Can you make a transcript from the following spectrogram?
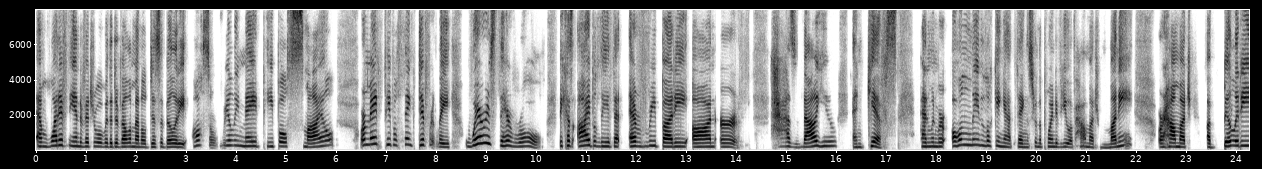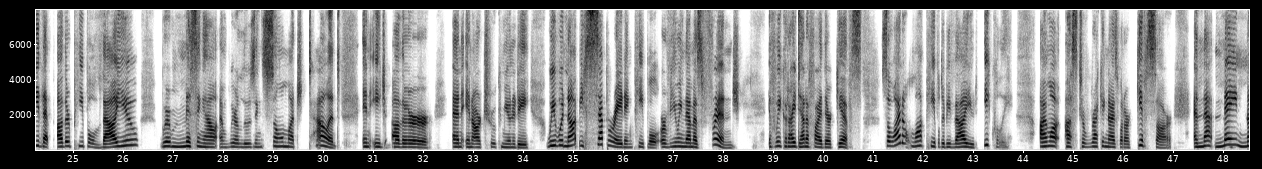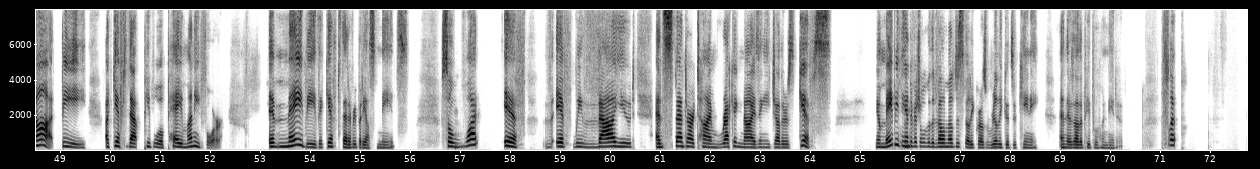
And what if the individual with a developmental disability also really made people smile or made people think differently? Where is their role? Because I believe that everybody on earth has value and gifts. And when we're only looking at things from the point of view of how much money or how much ability that other people value, we're missing out and we're losing so much talent in each other and in our true community. We would not be separating people or viewing them as fringe if we could identify their gifts. So I don't want people to be valued equally. I want us to recognize what our gifts are. And that may not be a gift that people will pay money for it may be the gift that everybody else needs. So mm. what if if we valued and spent our time recognizing each other's gifts? You know, maybe the mm. individual with a developmental disability grows really good zucchini and there's other people who need it. Flip.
